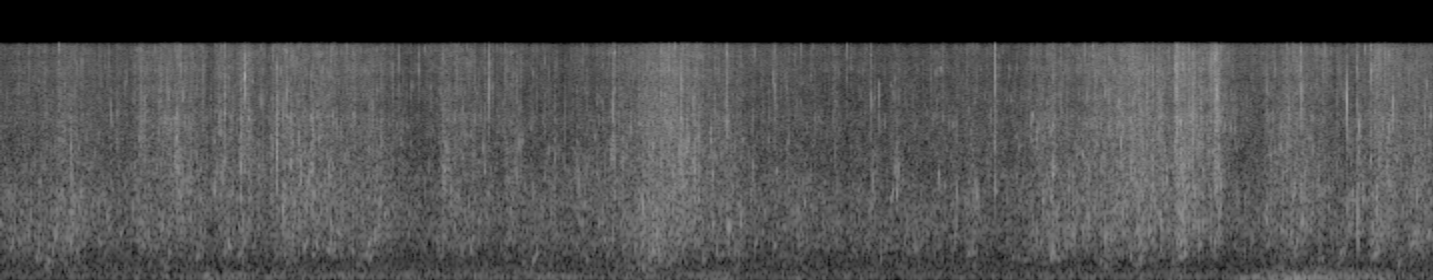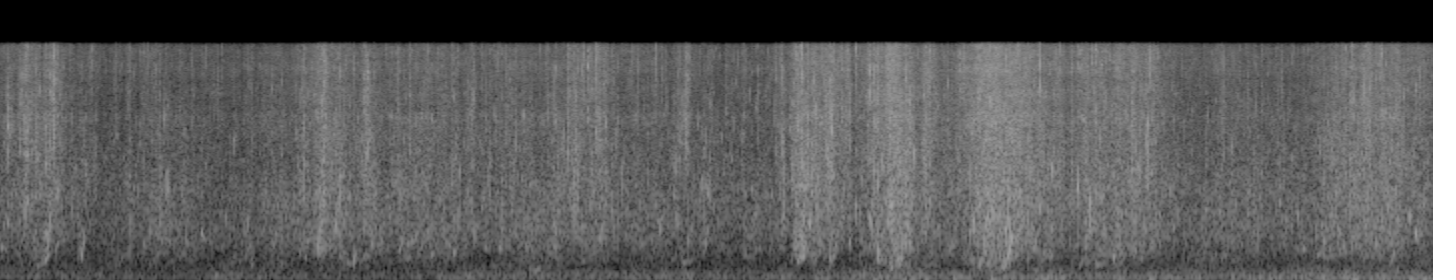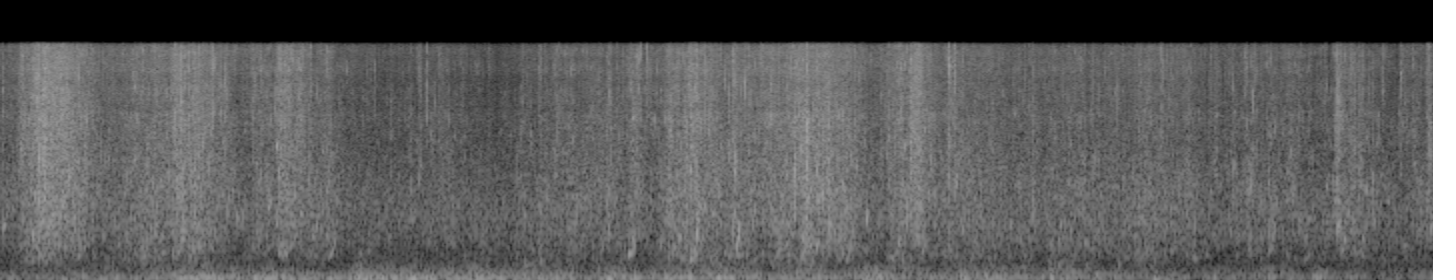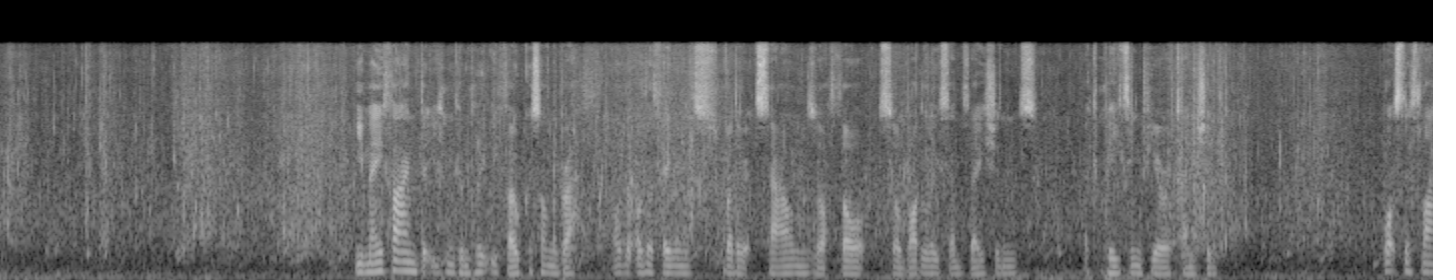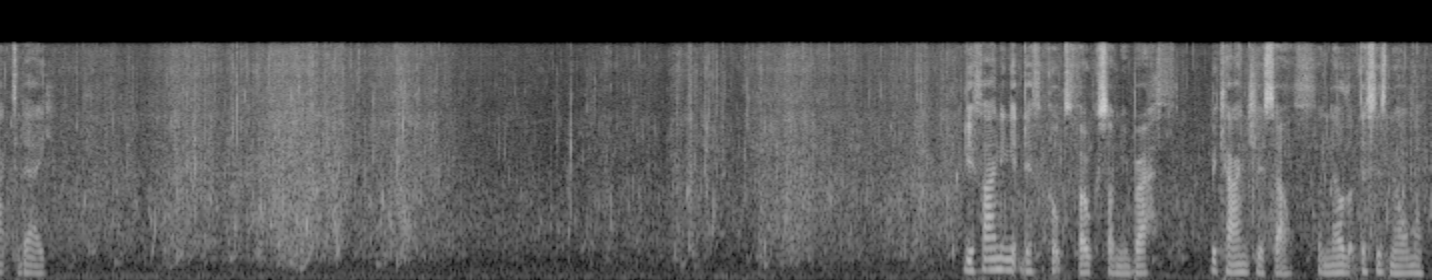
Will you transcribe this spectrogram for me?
You may find that you can completely focus on the breath, or that other things, whether it's sounds or thoughts or bodily sensations, are competing for your attention. What's this like today? If you're finding it difficult to focus on your breath, be kind to yourself and know that this is normal.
